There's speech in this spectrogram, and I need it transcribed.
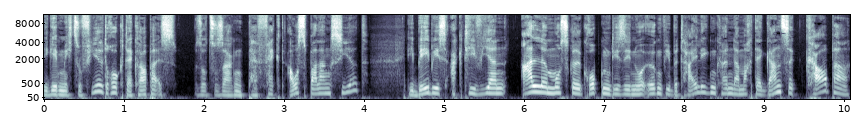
Die geben nicht zu viel Druck, der Körper ist sozusagen perfekt ausbalanciert. Die Babys aktivieren alle Muskelgruppen, die sie nur irgendwie beteiligen können. Da macht der ganze Körper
